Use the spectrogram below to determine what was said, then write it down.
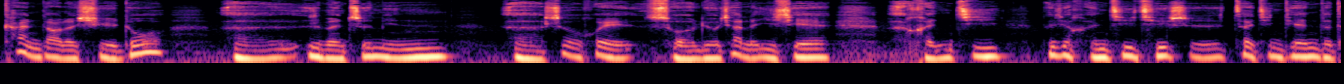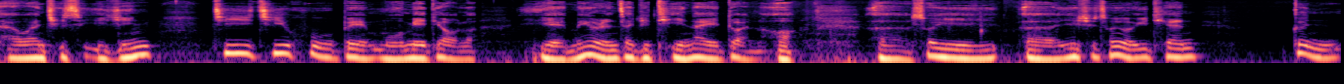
看到了许多呃日本殖民呃社会所留下的一些痕迹。那些痕迹其实，在今天的台湾，其实已经几几乎被磨灭掉了，也没有人再去提那一段了啊。呃，所以呃，也许总有一天，更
